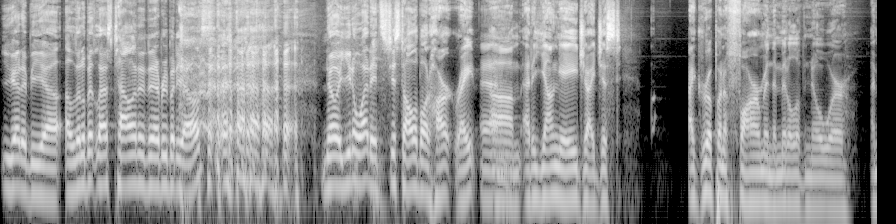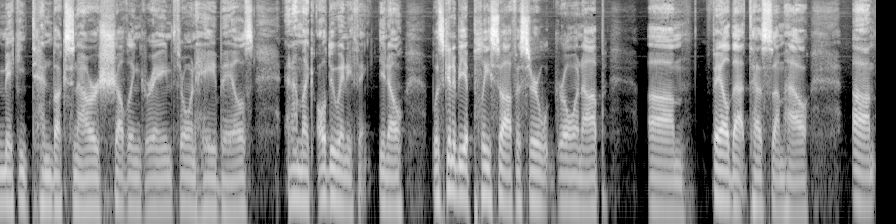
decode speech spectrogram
you got to be a, a little bit less talented than everybody else. no, you know what? It's just all about heart, right? Um, at a young age, I just I grew up on a farm in the middle of nowhere. I'm making ten bucks an hour shoveling grain, throwing hay bales, and I'm like, I'll do anything. You know, was going to be a police officer growing up. Um, failed that test somehow. Um,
